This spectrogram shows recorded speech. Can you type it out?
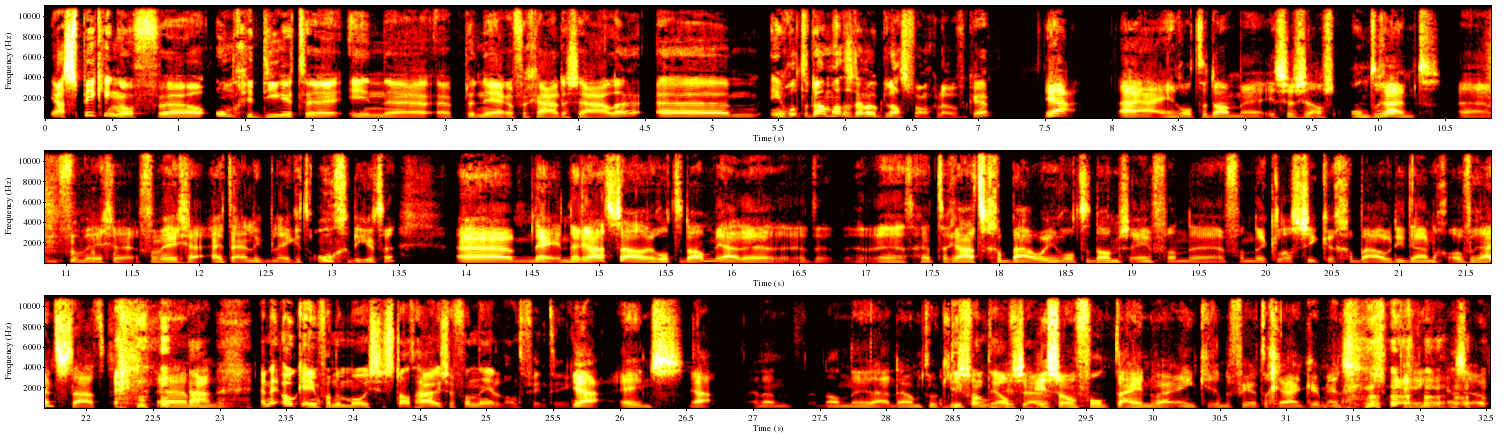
Ja, speaking of eh, ongedierte in eh, eh, plenaire vergaderzalen. ehm, in Rotterdam hadden ze daar ook last van, geloof ik, hè? Ja, nou ja, in Rotterdam eh, is er zelfs ontruimd. ehm, vanwege, vanwege uiteindelijk bleek het ongedierte. Ehm, nee, in de raadzaal in Rotterdam. Ja, de, de- de- het, raadsgebouw in Rotterdam is een van de, van de klassieke gebouwen die daar nog overeind staat. Ehm. En ook een van de mooiste stadhuizen van Nederland, vind ik. Ja, eens. Ja. En dan, en dan ja, daarom doe ik die van Delft, is, is zo'n fontein waar één keer in de 40 jaar een keer mensen in springen en zo.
